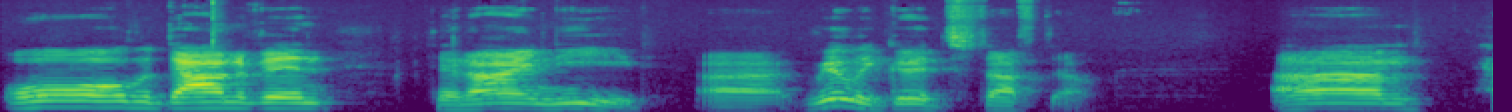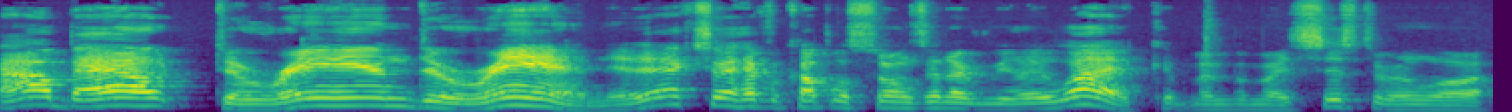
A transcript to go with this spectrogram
all the Donovan that I need. Uh, really good stuff, though. Um, how about Duran Duran? Actually I have a couple songs that I really like. I remember my sister-in-law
